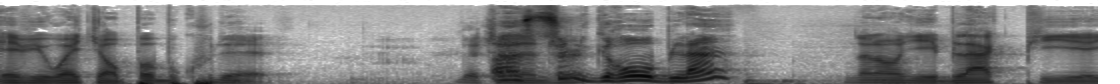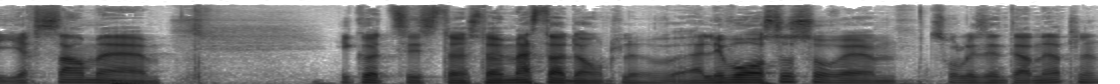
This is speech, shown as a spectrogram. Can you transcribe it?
Heavyweight, ils n'ont pas beaucoup de, de Ah, c'est-tu le gros blanc? Non, non, il est black, puis il ressemble à. Écoute, c'est un, mastodonte. Là. Allez voir ça sur, euh, sur les internets. là.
